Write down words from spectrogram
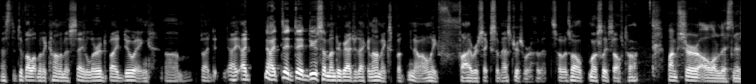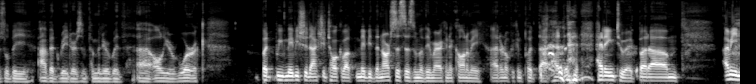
as the development economists say, learned by doing. Um, but I, I, no, I did, did, do some undergraduate economics, but you know, only five or six semesters worth of it. So it was all mostly self-taught. Well, I'm sure all our listeners will be avid readers and familiar with uh, all your work. But we maybe should actually talk about maybe the narcissism of the American economy. I don't know if we can put that head, heading to it, but um, I mean,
